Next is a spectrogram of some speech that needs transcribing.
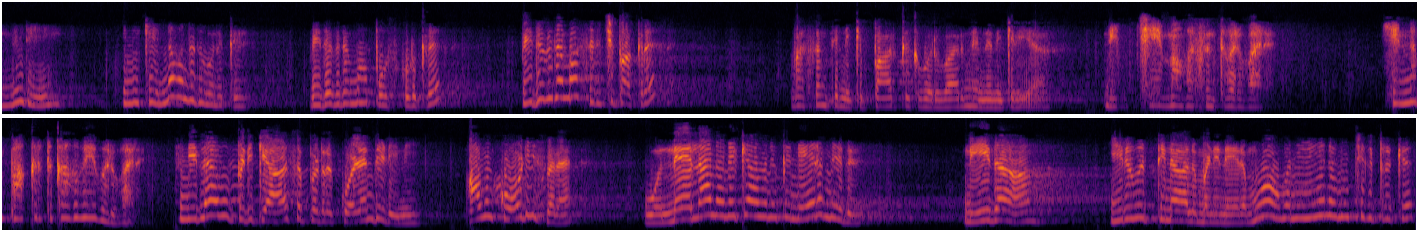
என்னடி? இன்னைக்கு என்ன வந்தது உனக்கு? விதவிதமா போஸ் கொடுக்குற? விதவிதமா சிரிச்சு பாக்குற வசந்த் இன்னைக்கு பார்க்குக்கு வருவாருன்னு நினைக்கிறியா? நிச்சயமா வசந்த் வருவாரு. என்ன பாக்குறதுக்காகவே வருவாரு. நிலாவை பிடிக்க ஆசைப்படுற குழந்தைடி நீ. அவன் கோடீஸ்வரன். உன்னையெல்லாம் நினைக்க அவனுக்கு நேரம் எது? நீதான் இருபத்தி நாலு மணி நேரமும் அவனையே நினைச்சுக்கிட்டு இருக்க.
